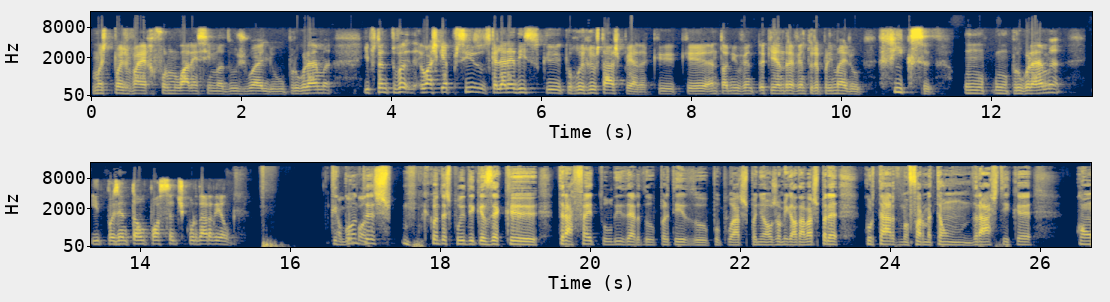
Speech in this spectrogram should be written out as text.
mas depois vai reformular em cima do joelho o programa. E, portanto, eu acho que é preciso, se calhar é disso que, que o Rui Rio está à espera, que, que, António Ventura, que André Ventura primeiro fixe um, um programa e depois então possa discordar dele. Que, é um contas, que contas políticas é que terá feito o líder do Partido Popular Espanhol, João Miguel Tavares, para cortar de uma forma tão drástica com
